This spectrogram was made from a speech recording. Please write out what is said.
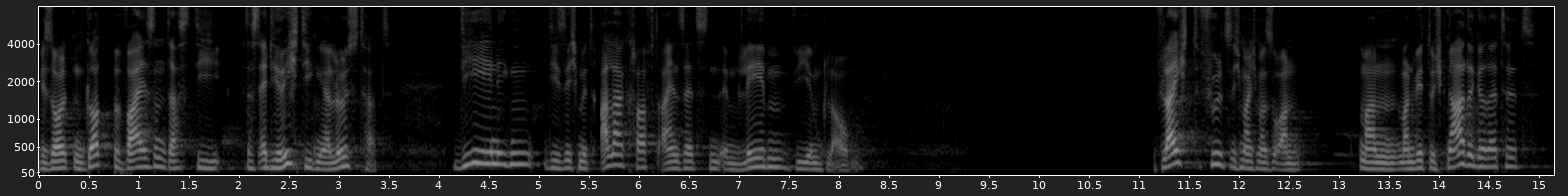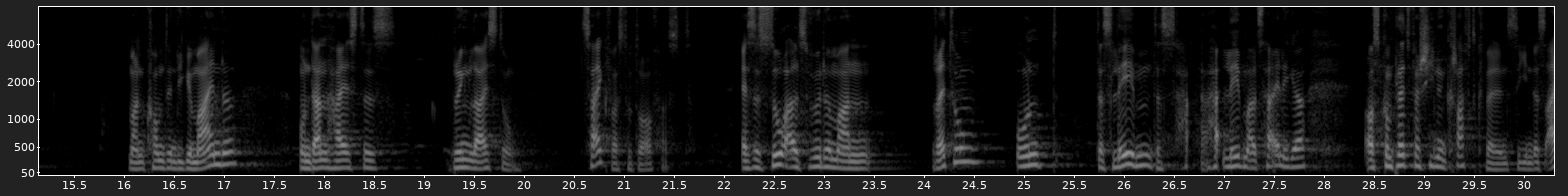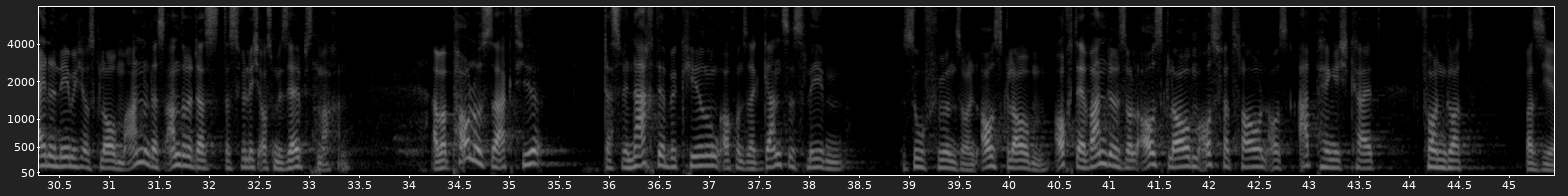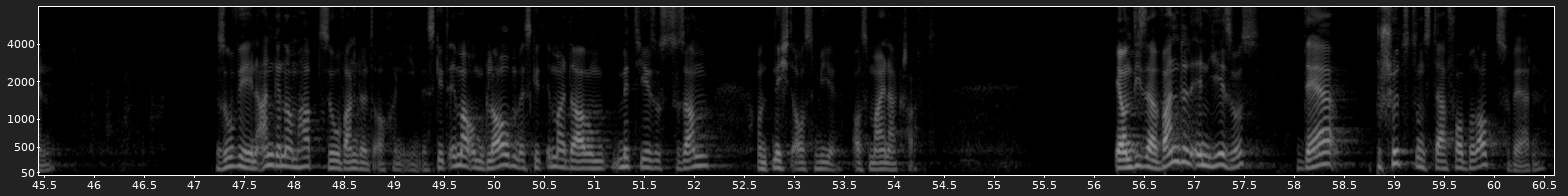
Wir sollten Gott beweisen, dass, die, dass er die Richtigen erlöst hat. Diejenigen, die sich mit aller Kraft einsetzen im Leben wie im Glauben. Vielleicht fühlt es sich manchmal so an, man, man wird durch Gnade gerettet, man kommt in die Gemeinde und dann heißt es, bring Leistung, zeig, was du drauf hast. Es ist so, als würde man Rettung und das Leben, das Leben als Heiliger, aus komplett verschiedenen Kraftquellen ziehen. Das eine nehme ich aus Glauben an und das andere, das, das will ich aus mir selbst machen. Aber Paulus sagt hier, dass wir nach der Bekehrung auch unser ganzes Leben so führen sollen, aus Glauben. Auch der Wandel soll aus Glauben, aus Vertrauen, aus Abhängigkeit von Gott basieren. So wie ihr ihn angenommen habt, so wandelt auch in ihm. Es geht immer um Glauben, es geht immer darum, mit Jesus zusammen und nicht aus mir, aus meiner Kraft. Ja, und dieser Wandel in Jesus, der beschützt uns davor, beraubt zu werden.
